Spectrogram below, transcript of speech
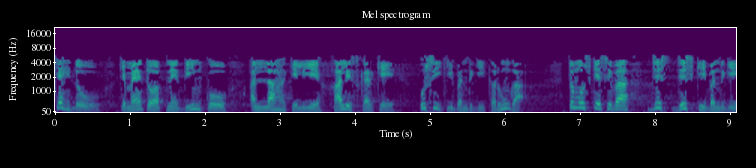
कह दो कि मैं तो अपने दीन को अल्लाह के लिए खालिस करके उसी की बंदगी करूंगा तुम उसके सिवा जिस जिस की बंदगी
